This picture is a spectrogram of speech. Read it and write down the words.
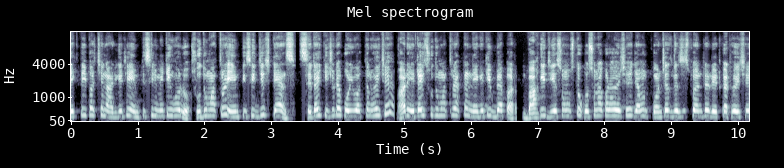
দেখতেই পাচ্ছেন, আজকে যে এমপিসির মিটিং হলো, শুধুমাত্র এমপিসির যে স্ট্যান্স সেটাই কিছুটা পরিবর্তন হয়েছে। আর এটাই শুধুমাত্র একটা নেগেটিভ ব্যাপার। বাকি যে সমস্ত ঘোষণা করা হয়েছে, যেমন পঞ্চাশ বেসিস পয়েন্টের রেট কাট হয়েছে,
